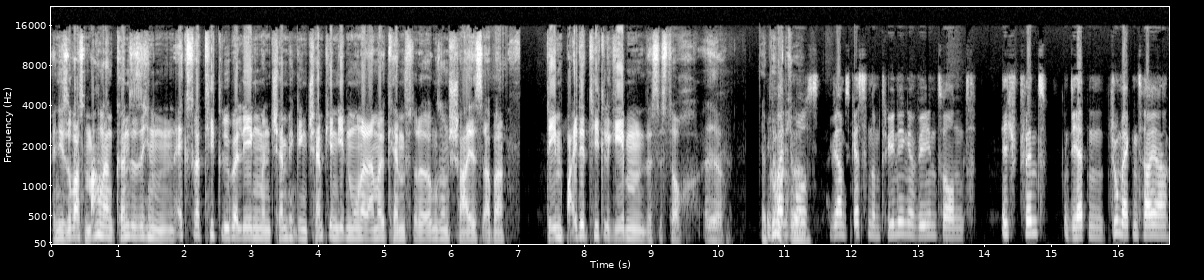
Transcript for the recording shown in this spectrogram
wenn die sowas machen, dann können sie sich einen extra Titel überlegen, wenn Champion gegen Champion jeden Monat einmal kämpft oder irgend so ein Scheiß, aber dem beide Titel geben, das ist doch. Also, ja, ich meine, ich muss, wir haben es gestern im Training erwähnt und ich finde, die hätten Drew McIntyre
